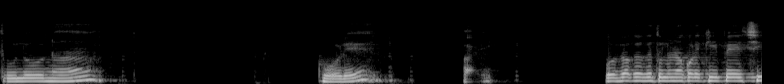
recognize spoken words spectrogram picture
তুলনা করে পাই। উভয় পক্ষকে তুলনা করে কি পেয়েছি?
